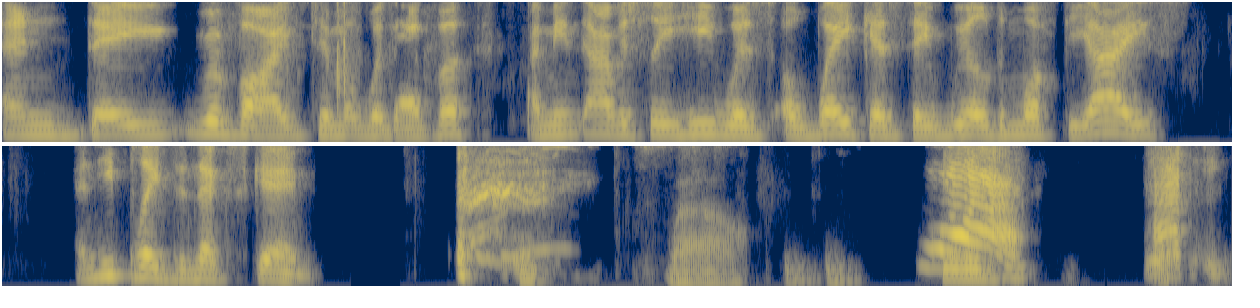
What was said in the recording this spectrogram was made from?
and they revived him or whatever. I mean, obviously he was awake as they wheeled him off the ice, and he played the next game. Wow. Yeah. Hockey,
